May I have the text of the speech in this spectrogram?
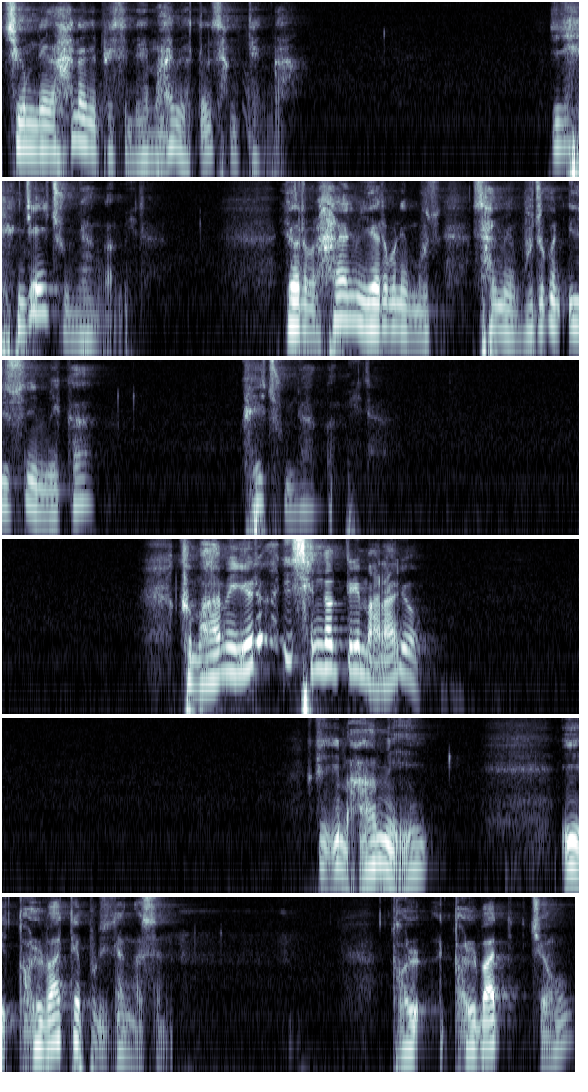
지금 내가 하나님 앞에서 내 마음이 어떤 상태인가? 이게 굉장히 중요한 겁니다. 여러분, 하나님이 여러분의 삶의 무조건 1순위입니까? 그게 중요한 겁니다. 그 마음에 여러 가지 생각들이 많아요. 이 마음이 이 돌밭에 뿌리는 것은 돌, 돌밭이죠.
